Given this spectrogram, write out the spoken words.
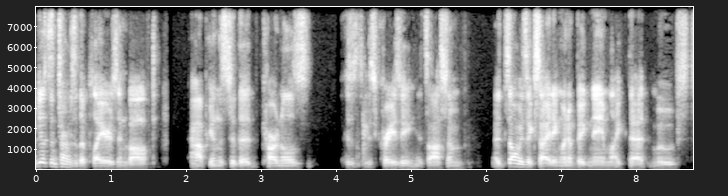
But just in terms of the players involved, Hopkins to the Cardinals is, is crazy. It's awesome. It's always exciting when a big name like that moves,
